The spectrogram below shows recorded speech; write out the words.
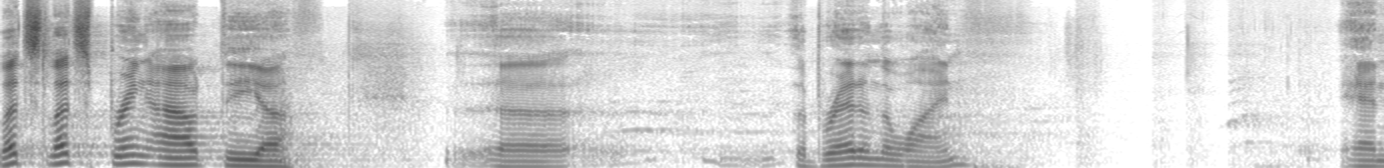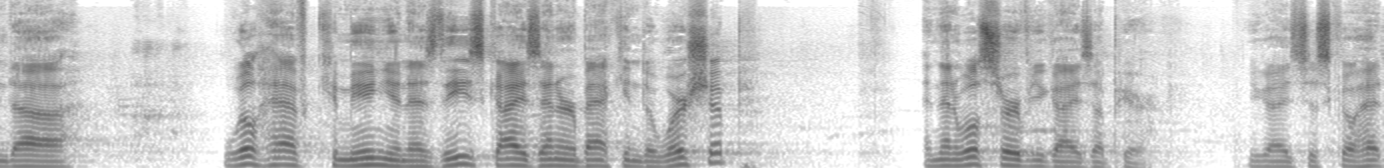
Let's, let's bring out the, uh, uh, the bread and the wine. And uh, we'll have communion as these guys enter back into worship. And then we'll serve you guys up here. You guys just go ahead.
